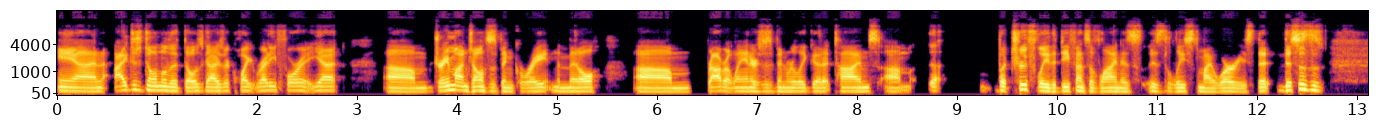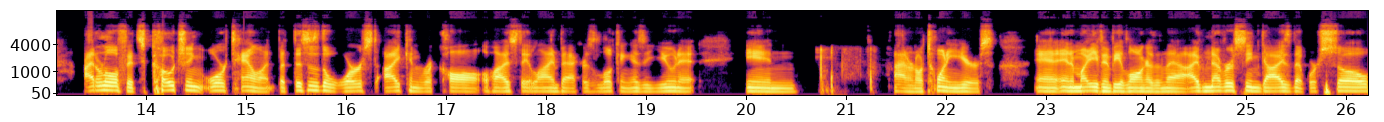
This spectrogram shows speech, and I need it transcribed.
and I just don't know that those guys are quite ready for it yet. Um, Dre'Mont Jones has been great in the middle. Um, Robert Landers has been really good at times. Um, uh, but truthfully, the defensive line is is the least of my worries. That this is, I don't know if it's coaching or talent, but this is the worst I can recall Ohio State linebackers looking as a unit in, I don't know, 20 years, and and it might even be longer than that. I've never seen guys that were so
